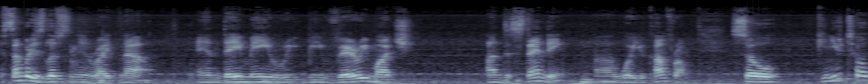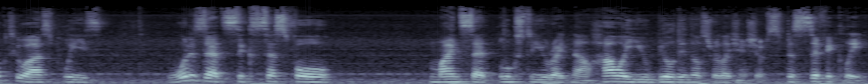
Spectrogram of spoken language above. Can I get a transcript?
somebody's listening right now and they may re- be very much understanding uh, mm-hmm. where you come from. So, can you talk to us, please? What is that successful mindset looks to you right now? How are you building those relationships specifically?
